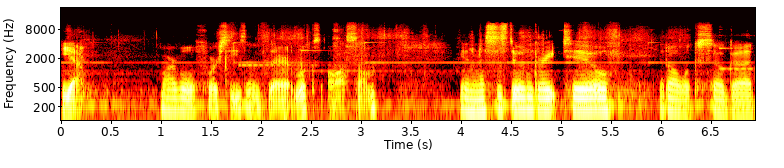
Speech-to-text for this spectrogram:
yeah. Marvel of Four Seasons there. It looks awesome. And this is doing great too. It all looks so good.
